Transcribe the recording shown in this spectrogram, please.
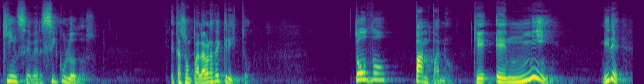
15, versículo 2. Estas son palabras de Cristo. Todo pámpano que en mí, mire,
